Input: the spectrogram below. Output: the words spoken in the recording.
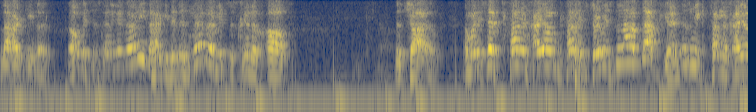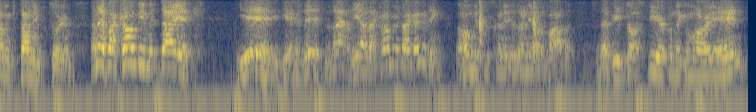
lahagiloi. The whole mitzvah chinuch is only lahagiloi. There's never a mitzvah chinuch of the child. And when it says Ktanim Chayov and Ktanim Pturim, it's Lav Dafka. It doesn't mean Ktanim Chayov and Ktanim Pturim. And if I can't be Medayik, yeah, yeah, this and that, and the other, I can't be like anything. The whole mitzvah is only on the other father. So therefore he's got to steer from the Gemara in,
